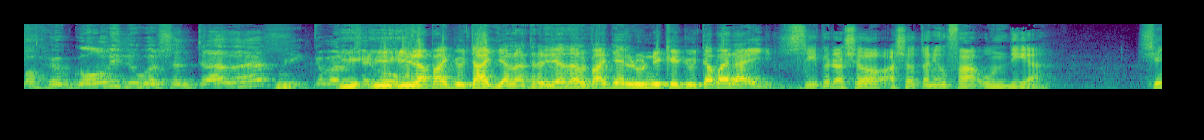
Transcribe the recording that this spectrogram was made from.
va fer un gol i dues centrades i que van I, ser i, gol. i la va lluitar, i l'altre dia del Valle l'únic que lluitava era ell. Sí, però això, això Toni ho fa un dia. Sí,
